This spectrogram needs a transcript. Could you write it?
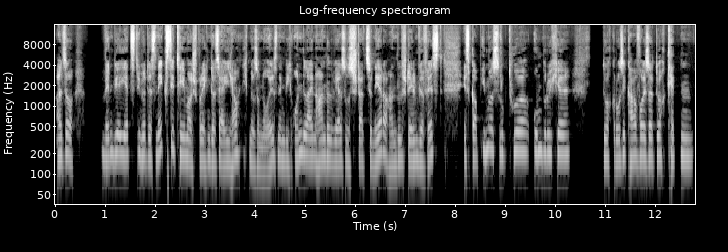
Also wenn wir jetzt über das nächste Thema sprechen, das ja eigentlich auch nicht mehr so neu ist, nämlich Onlinehandel versus stationärer Handel, stellen wir fest, es gab immer Strukturumbrüche durch große Kaufhäuser, durch Ketten.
